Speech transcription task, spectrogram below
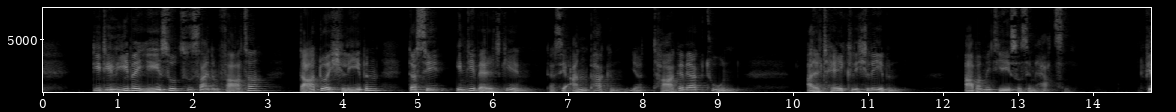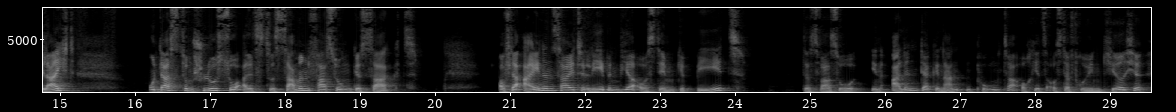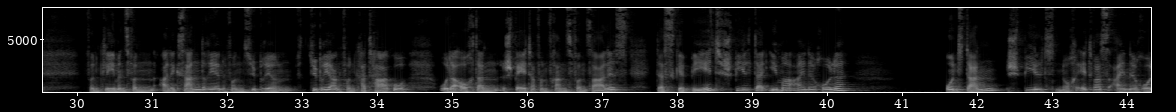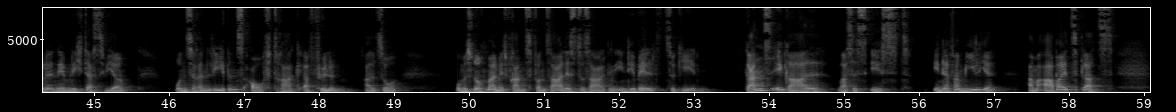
die die Liebe Jesu zu seinem Vater dadurch leben, dass sie in die Welt gehen, dass sie anpacken, ihr Tagewerk tun, alltäglich leben, aber mit Jesus im Herzen. Vielleicht, und das zum Schluss so als Zusammenfassung gesagt, auf der einen Seite leben wir aus dem Gebet, das war so in allen der genannten Punkte, auch jetzt aus der frühen Kirche, von Clemens von Alexandrien, von Cyprian, Cyprian von Karthago oder auch dann später von Franz von Sales. Das Gebet spielt da immer eine Rolle. Und dann spielt noch etwas eine Rolle, nämlich dass wir unseren Lebensauftrag erfüllen. Also, um es nochmal mit Franz von Sales zu sagen, in die Welt zu gehen. Ganz egal, was es ist, in der Familie, am Arbeitsplatz,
